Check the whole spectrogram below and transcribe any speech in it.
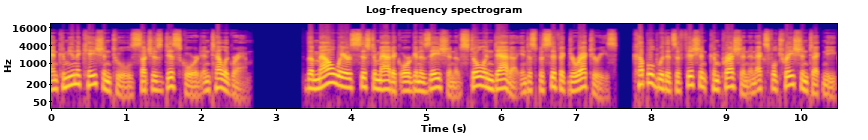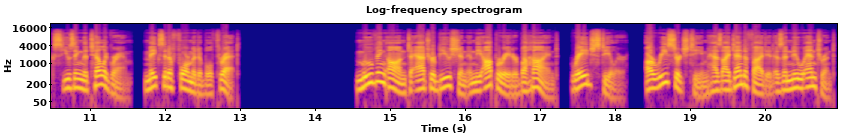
and communication tools such as Discord and Telegram. The malware's systematic organization of stolen data into specific directories, coupled with its efficient compression and exfiltration techniques using the telegram, makes it a formidable threat. Moving on to attribution in the operator behind Rage Stealer, our research team has identified it as a new entrant,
